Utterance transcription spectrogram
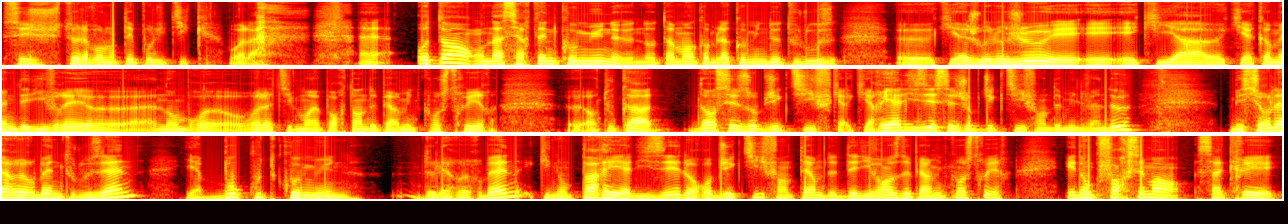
C'est juste la volonté politique. Voilà. Hein, autant on a certaines communes, notamment comme la commune de Toulouse, euh, qui a joué le jeu et, qui, a, euh, qui a quand même délivré euh, un nombre relativement important de permis de construire, en tout cas dans ses objectifs, qui a, qui a réalisé ses objectifs en 2022. Mais sur l'aire urbaine toulousaine, il y a beaucoup de communes de l'aire urbaine qui n'ont pas réalisé leur objectif en termes de délivrance de permis de construire. Et donc forcément, ça crée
